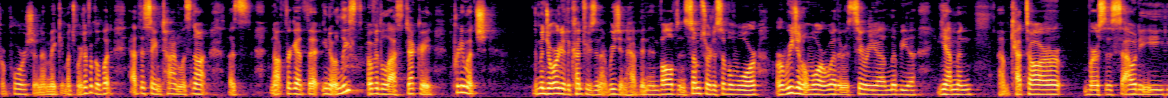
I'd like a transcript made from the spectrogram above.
proportion and make it much more difficult. But at the same time, let's not let's not forget that you know at least over the last decade, pretty much the majority of the countries in that region have been involved in some sort of civil war or regional war, whether it's Syria, Libya, Yemen, um, Qatar versus Saudi,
